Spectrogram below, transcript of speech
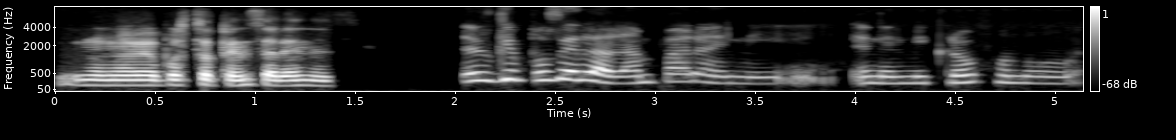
No me había puesto a pensar en eso. Es que puse la lámpara en, mi, en el micrófono.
